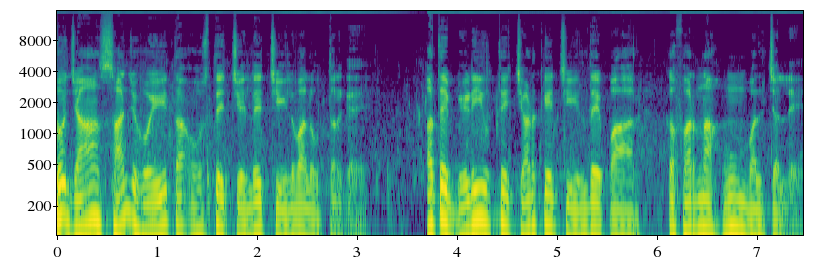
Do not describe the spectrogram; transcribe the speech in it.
ਸੋ ਜਾਂ ਸਾਂਝ ਹੋਈ ਤਾਂ ਉਸ ਦੇ ਚੇਲੇ ਝੀਲ ਵੱਲ ਉਤਰ ਗਏ ਅਤੇ ਬੇੜੀ ਉੱਤੇ ਚੜ ਕੇ ਝੀਲ ਦੇ ਪਾਰ ਕਫਰਨਾਹੂਮ ਵੱਲ ਚੱਲੇ।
